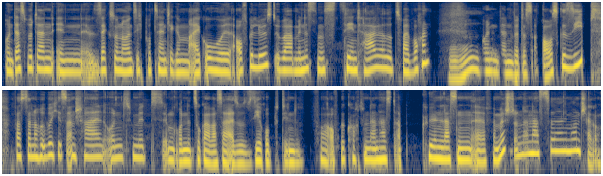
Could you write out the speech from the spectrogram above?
Und das wird dann in 96-prozentigem Alkohol aufgelöst über mindestens zehn Tage, so zwei Wochen. Mhm. Und dann wird das rausgesiebt, was dann noch übrig ist an Schalen und mit im Grunde Zuckerwasser, also Sirup, den du vorher aufgekocht und dann hast abkühlen lassen, äh, vermischt und dann hast du Limoncello.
